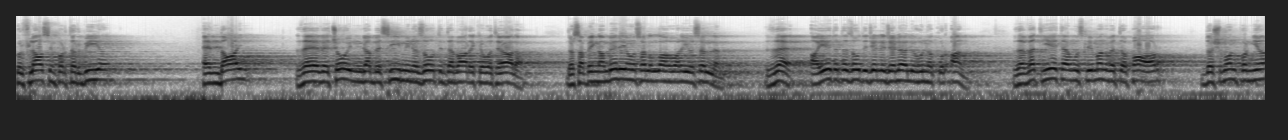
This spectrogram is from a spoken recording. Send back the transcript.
kur flasin për terbije e ndajnë dhe e veçojnë nga besimi në Zotin tebareke ve teala. Ndërsa pejgamberi jonë salallahu alejhi ve selem dhe ajetet e Zotit xhelle xhelaluhu në Kur'an dhe vetë jeta e muslimanëve të parë dëshmon për një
